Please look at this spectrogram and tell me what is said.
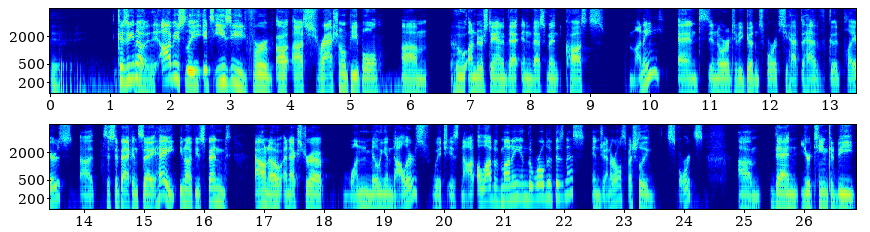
Yeah. Because you know, obviously, it's easy for uh, us rational people um, who understand that investment costs money, and in order to be good in sports, you have to have good players. Uh, to sit back and say, hey, you know, if you spend, I don't know, an extra one million dollars, which is not a lot of money in the world of business in general, especially sports um, then your team could be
